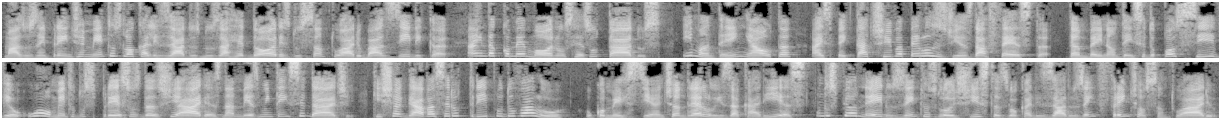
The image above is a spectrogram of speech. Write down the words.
mas os empreendimentos localizados nos arredores do Santuário Basílica ainda comemoram os resultados e mantêm em alta a expectativa pelos dias da festa. Também não tem sido possível o aumento dos preços das diárias na mesma intensidade, que chegava a ser o triplo do valor. O comerciante André Luiz Zacarias, um dos pioneiros entre os lojistas localizados em frente ao santuário,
